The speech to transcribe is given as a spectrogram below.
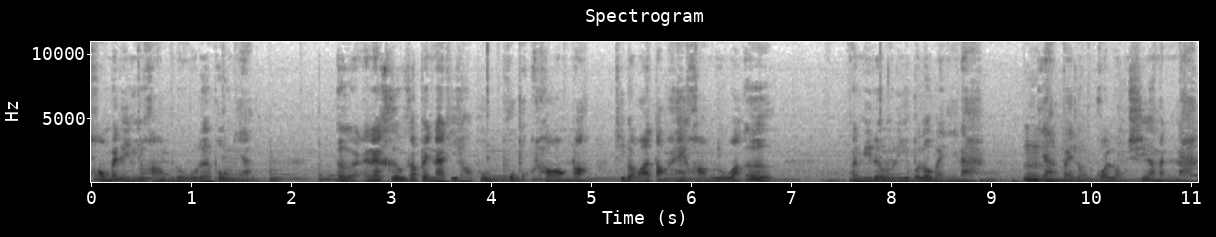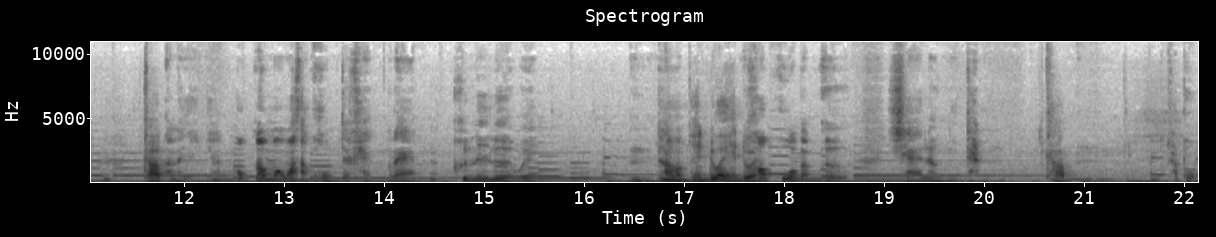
เขาไม่ได้มีความรู้เรื่องพวกเนี้ย เอออันนี้คือก็เป็นหน้าที่ของผู้ผู้ปกครองเนาะที่แบบว่าต้องให้ความรู้ว่า เออ มันมีเรื่องแบบนี้อยู่บนโลกใบนี้นะอืมอย่าไปหลงกลหลงเชื่อมันนะครับอะไรอย่างเงี้ยเราเรามองว่าสังคมจะแข็งแรงขึ้นเรื่อยๆเว้ยอืมถ้าแบบอืมเห็นด้วยเห็นด้วย ครอบครัวแบบเออ แชร์เรื่องนี้กัน ครับ ครับผม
